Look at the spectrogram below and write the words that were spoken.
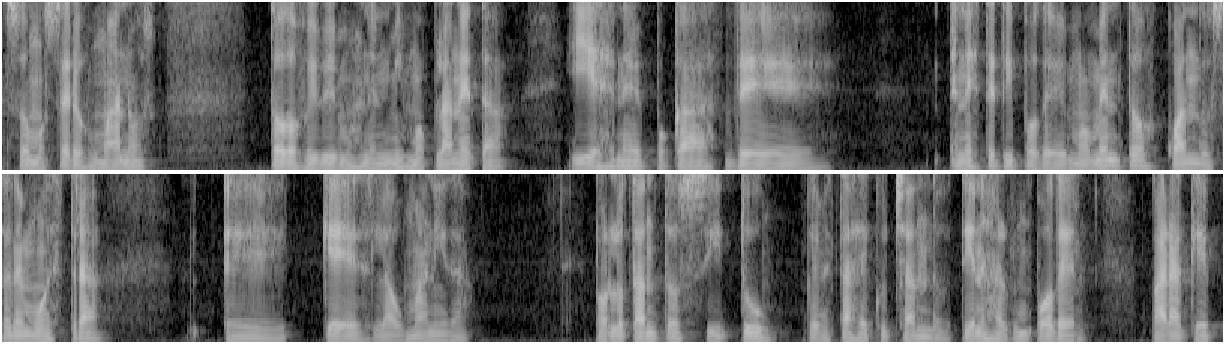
Somos seres humanos, todos vivimos en el mismo planeta y es en épocas de en este tipo de momentos cuando se demuestra eh, qué es la humanidad. Por lo tanto, si tú que me estás escuchando tienes algún poder para que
